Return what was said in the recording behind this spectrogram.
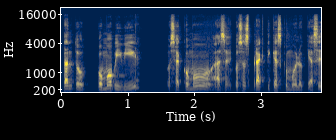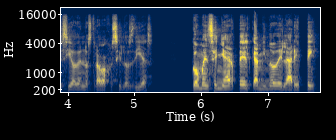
tanto cómo vivir, o sea, cómo hacer cosas prácticas como lo que hace Sioda en los trabajos y los días, como enseñarte el camino del arete,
